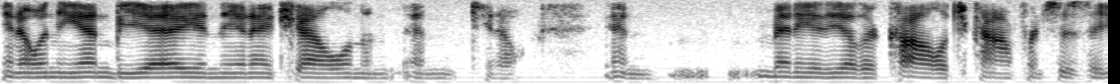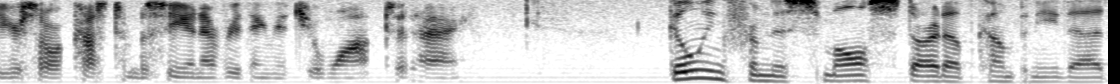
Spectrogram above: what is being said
you know, in the NBA and the NHL and and you know, and many of the other college conferences that you're so accustomed to seeing everything that you want today. Going from this small startup company that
